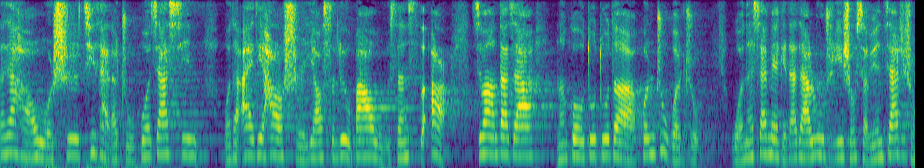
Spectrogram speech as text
大家好，我是七彩的主播嘉欣，我的 ID 号是幺四六八五三四二，希望大家能够多多的关注关注我呢。下面给大家录制一首《小冤家》这首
